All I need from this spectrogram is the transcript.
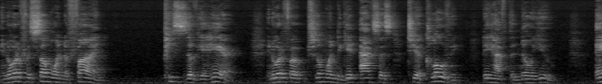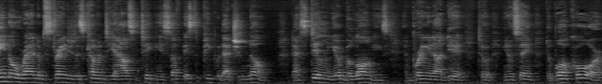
In order for someone to find pieces of your hair, in order for someone to get access to your clothing, they have to know you. Ain't no random stranger that's coming to your house and taking your stuff. It's the people that you know that's stealing your belongings and bringing out there to, you know what I'm saying, the Bokor or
